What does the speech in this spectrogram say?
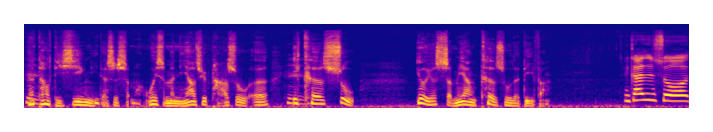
那到底吸引你的是什么？为什么你要去爬树？而一棵树又有什么样特殊的地方？应该是说，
